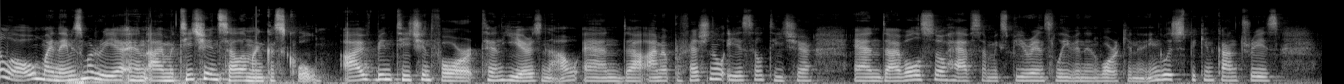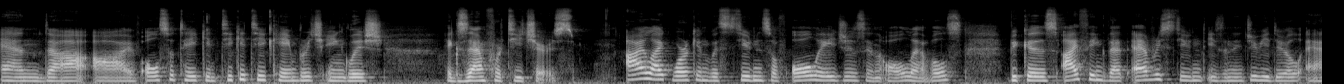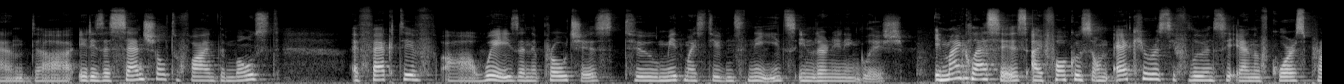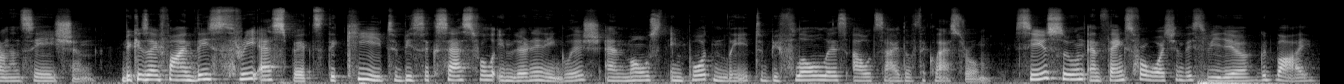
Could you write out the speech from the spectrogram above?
Hello, my name is Maria and I'm a teacher in Salamanca School. I've been teaching for 10 years now and uh, I'm a professional ESL teacher and I've also have some experience living and working in English speaking countries and uh, I've also taken TKT Cambridge English exam for teachers. I like working with students of all ages and all levels because I think that every student is an individual and uh, it is essential to find the most effective uh, ways and approaches to meet my students' needs in learning English. In my classes, I focus on accuracy, fluency, and of course, pronunciation. Because I find these three aspects the key to be successful in learning English and most importantly, to be flawless outside of the classroom. See you soon and thanks for watching this video. Goodbye.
